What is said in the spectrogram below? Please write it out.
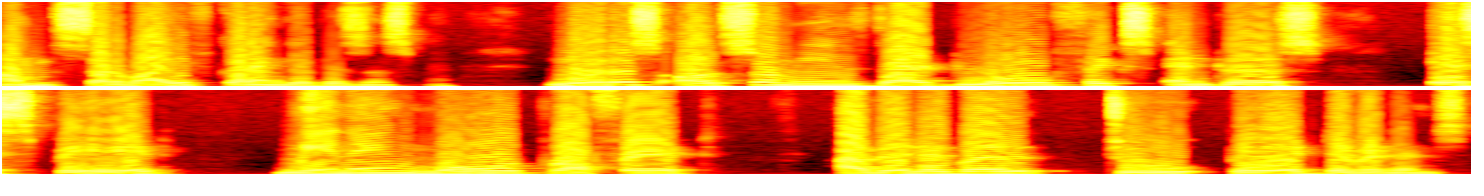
हम सरवाइव करेंगे बिज़नेस में। Low risk also means that low fix interest is paid meaning more profit available to pay dividends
